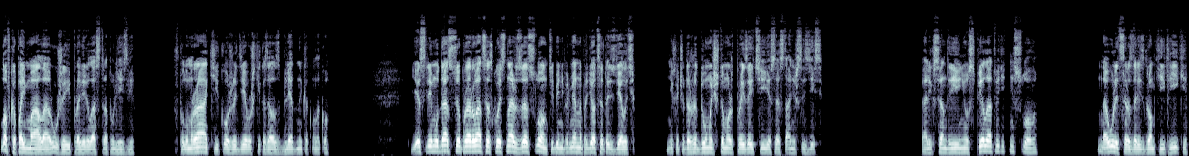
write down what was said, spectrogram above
ловко поймала оружие и проверила остроту лезвия. В полумраке кожа девушки казалась бледной, как молоко. — Если им удастся прорваться сквозь наш заслон, тебе непременно придется это сделать. Не хочу даже думать, что может произойти, если останешься здесь. Александрия не успела ответить ни слова. На улице раздались громкие крики.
